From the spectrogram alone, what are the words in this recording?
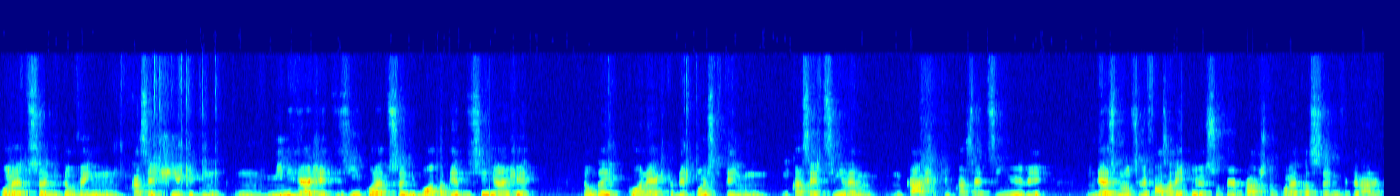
coleto sangue, então vem um cacetinho aqui com um mini reagentezinho, coleto sangue, bota dentro desse reagente, então daí conecta depois que tem um, um cassetezinho, né, um, encaixa aqui um cassetezinho, ele em 10 minutos ele faz a leitura, é super prático. Então coleta sangue, o veterinário,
